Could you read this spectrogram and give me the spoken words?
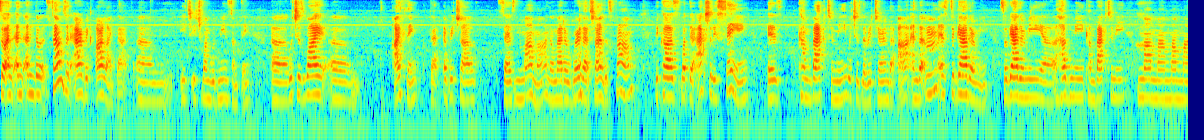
So and, and, and the sounds in Arabic are like that. Um, each each one would mean something, uh, which is why um, I think that every child says "mama" no matter where that child is from, because what they're actually saying is "come back to me," which is the return, the ah, and the mm is to gather me. So gather me, uh, hug me, come back to me, mama, mama.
